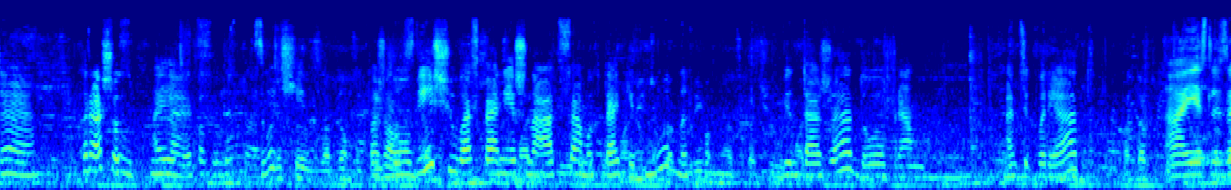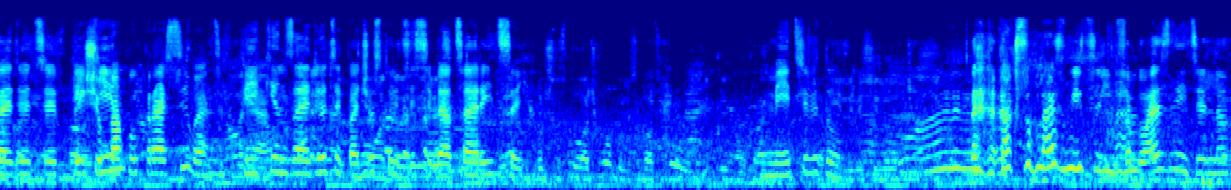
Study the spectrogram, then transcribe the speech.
Да. Хорошо. А Звучит. Пожалуйста. Но вещи у вас, конечно, от самых таких модных винтажа до прям антиквариат. А если зайдете в Пекин, да еще какой красивый антиквариат. Пекин зайдете, почувствуете себя царицей. Имейте в виду. Ой, как соблазнительно. Соблазнительно.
